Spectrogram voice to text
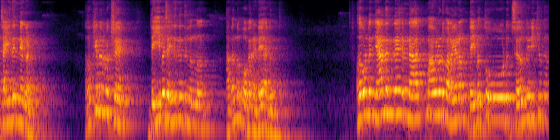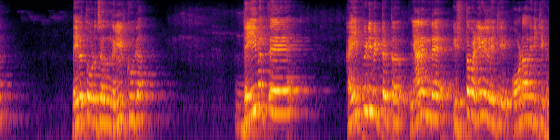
ചൈതന്യങ്ങൾ. അതൊക്കെയാണ് ഒരു പക്ഷേ ദൈവ ചൈതന്യത്തിൽ നിന്ന് അകന്നു പോകാൻ ഇടയാകുന്നത്. അതുകൊണ്ട് ഞാൻ തന്നെ എന്റെ ആത്മാവിനോട് പറയണം ദൈവത്തോട് ചേർന്നിരിക്കുക. ദൈവത്തോട് ചേർന്ന് നിൽക്കുക. ദൈവത്തെ കൈപ്പിടി വിട്ടിട്ട് ഞാൻ എന്റെ ഇഷ്ടവഴികളിലേക്ക് ഓടാതിരിക്കുക.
